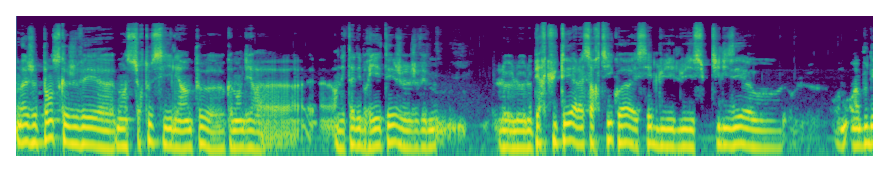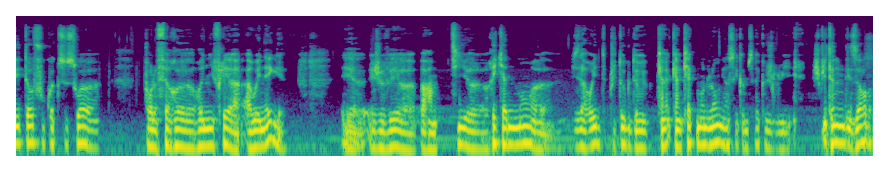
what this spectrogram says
Bah, je pense que je vais, bon, surtout s'il est un peu, comment dire, en état d'ébriété, je, vais le, percuter à la sortie, quoi, essayer de lui, lui subtiliser un bout d'étoffe ou quoi que ce soit pour le faire renifler à, à Weneg. Et, et, je vais, par un petit ricanement bizarroïde plutôt que qu'un claquement de langue. Hein, c'est comme ça que je lui, je lui donne des ordres.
